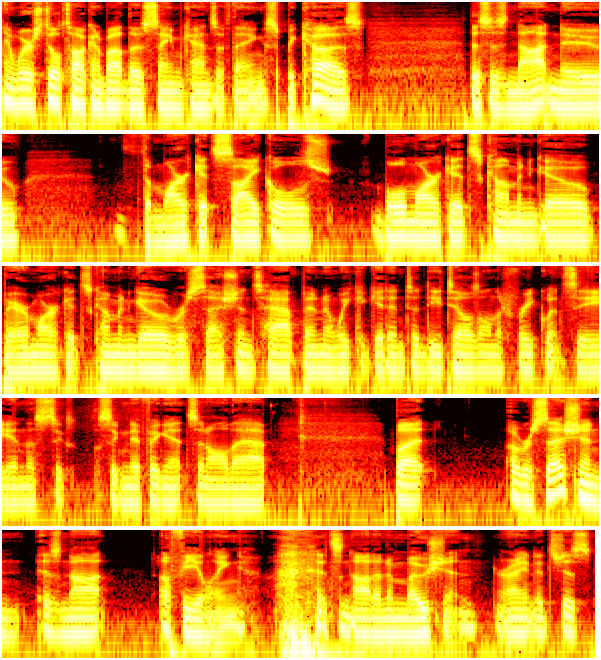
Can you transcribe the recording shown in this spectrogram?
And we're still talking about those same kinds of things because this is not new. The market cycles, bull markets come and go, bear markets come and go, recessions happen, and we could get into details on the frequency and the significance and all that. But a recession is not a feeling. it's not an emotion, right? It's just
